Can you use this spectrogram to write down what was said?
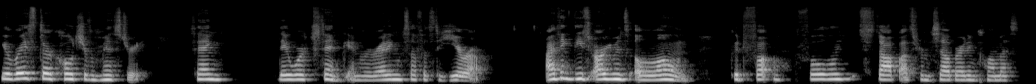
he erased their culture from history, saying they were extinct and rewriting himself as the hero. I think these arguments alone could fu- fully stop us from celebrating Columbus,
